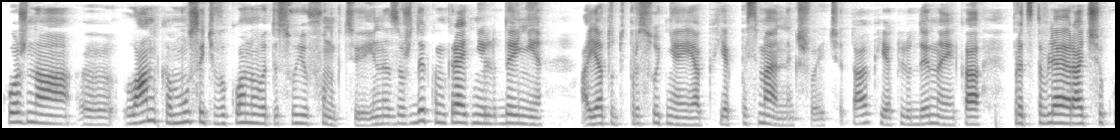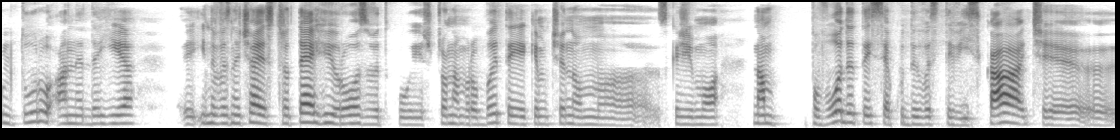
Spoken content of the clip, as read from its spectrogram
кожна ланка мусить виконувати свою функцію. І не завжди конкретній людині, а я тут присутня як, як письменник швидше, так? як людина, яка представляє радше культуру, а не дає і не визначає стратегію розвитку, і що нам робити, яким чином, е, скажімо, нам поводитися, куди вести війська, чи е,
